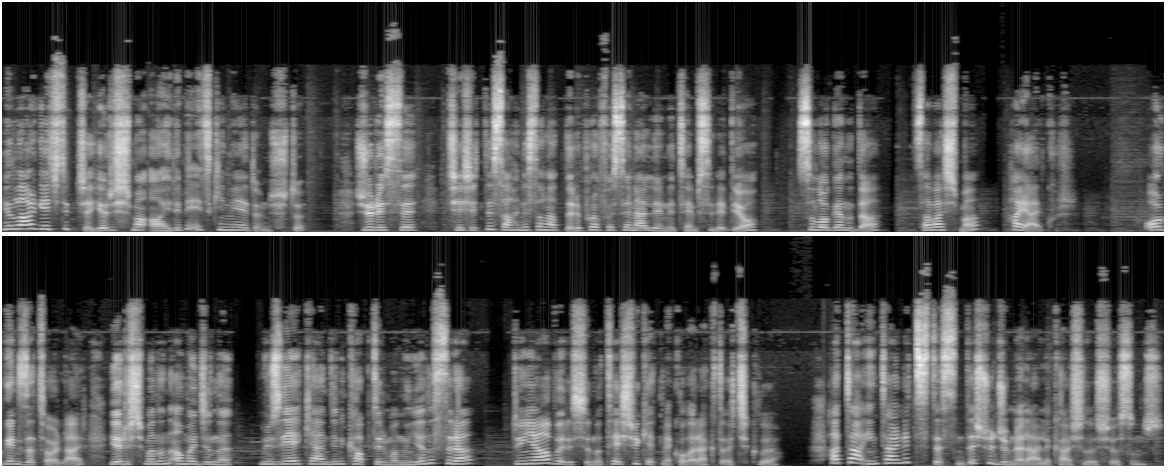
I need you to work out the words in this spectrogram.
Yıllar geçtikçe yarışma ayrı bir etkinliğe dönüştü. Jürisi çeşitli sahne sanatları profesyonellerini temsil ediyor. Sloganı da savaşma, hayal kur. Organizatörler yarışmanın amacını müziğe kendini kaptırmanın yanı sıra dünya barışını teşvik etmek olarak da açıklıyor. Hatta internet sitesinde şu cümlelerle karşılaşıyorsunuz.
